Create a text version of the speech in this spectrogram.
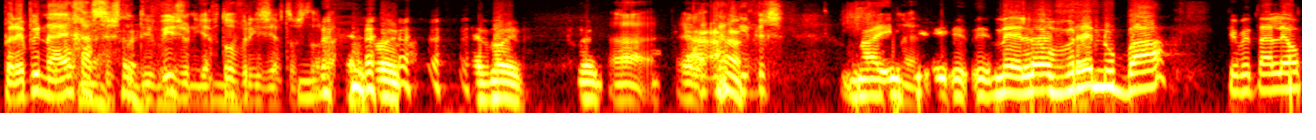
Πρέπει να έχασες στο Division, γι' αυτό βρίζει αυτός τώρα. Εδώ είμαι. Εδώ είμαι. Α, έλα, κάτι είπες; Μα, Ναι. ναι. ναι, λέω βρε νουμπά και μετά λέω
